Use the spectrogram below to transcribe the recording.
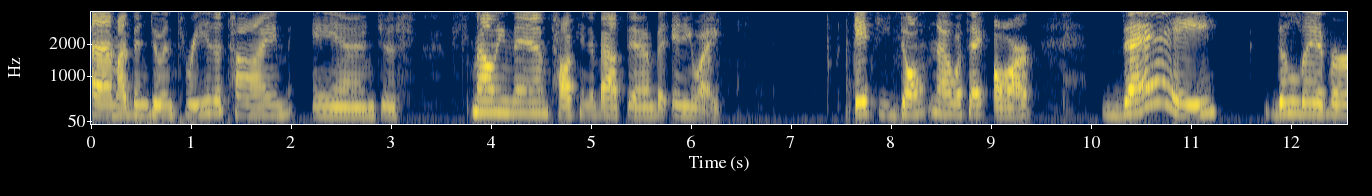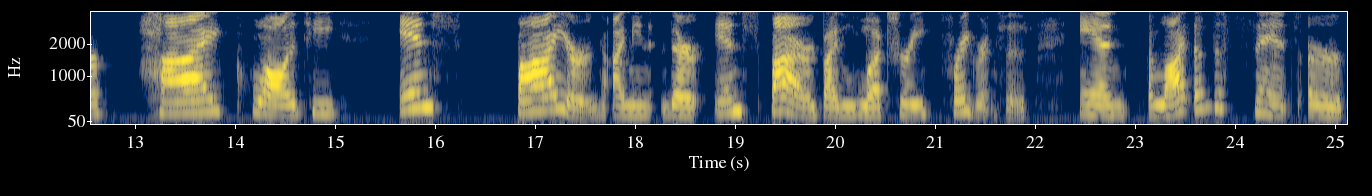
um, I've been doing three at a time and just smelling them, talking about them. But anyway, if you don't know what they are, they deliver high quality, inspired, I mean, they're inspired by luxury fragrances. And a lot of the scents are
